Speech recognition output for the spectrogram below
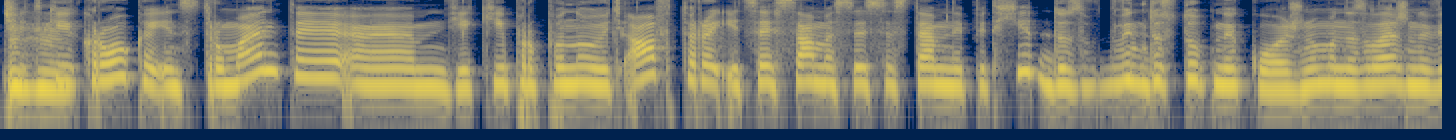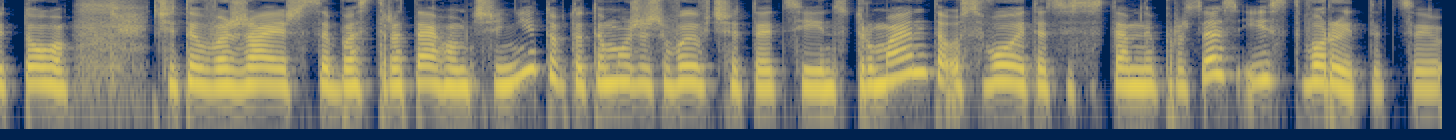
чіткі uh кроки, інструменти, ем, які пропонують автори, і цей саме цей системний підхід він доступний кожному, незалежно від того, чи ти вважаєш себе стратегом чи ні. Тобто ти можеш вивчити ці інструменти, освоїти цей системний процес і створити це,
